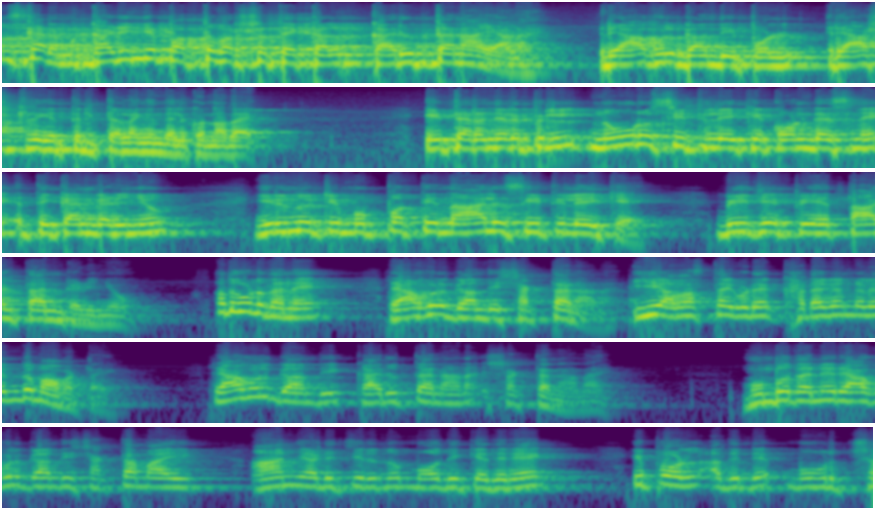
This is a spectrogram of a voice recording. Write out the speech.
നമസ്കാരം. കഴിഞ്ഞ പത്ത് വർഷത്തേക്കാൾ കരുത്തനായാണ് രാഹുൽ ഗാന്ധി ഇപ്പോൾ രാഷ്ട്രീയത്തിൽ തിളങ്ങി നിൽക്കുന്നത്. ഈ തെരഞ്ഞെടുപ്പിൽ നൂറ് സീറ്റിലേക്ക് കോൺഗ്രസിനെ എത്തിക്കാൻ കഴിഞ്ഞു. ഇരുന്നൂറ്റി മുപ്പത്തിനാല് സീറ്റിലേക്ക് ബി ജെ പിയെ താഴ്ത്താൻ കഴിഞ്ഞു. അതുകൊണ്ട് തന്നെ രാഹുൽ ഗാന്ധി ശക്തനാണ്. ഈ അവസ്ഥയുടെ ഘടകങ്ങൾ എന്തുമാവട്ടെ? രാഹുൽ ഗാന്ധി കരുത്തനാണ് ശക്തനാണ്. മുമ്പ് തന്നെ രാഹുൽ ഗാന്ധി ശക്തമായി ആഞ്ഞടിച്ചിരുന്നു മോദിക്കെതിരെ. ഇപ്പോൾ അതിന്റെ മൂർച്ച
